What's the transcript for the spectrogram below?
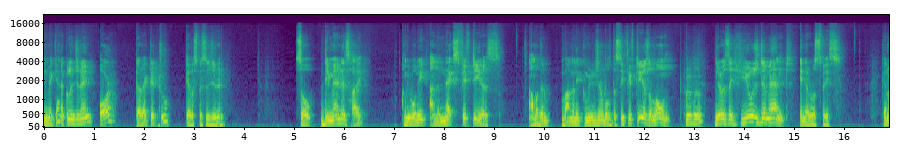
in mechanical engineering or directed to aerospace engineering so demand is high আমি বলি and the next fifty years আমাদের বাঙালি কমিউনিটির জন্য বলতেছি fifty years alone there is a huge demand in aerospace কেন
